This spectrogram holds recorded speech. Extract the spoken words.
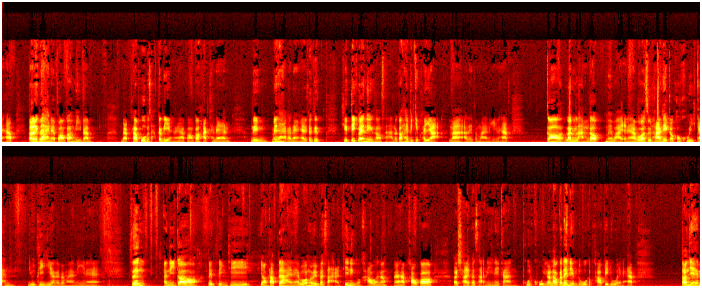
นะครับตอนแรกๆเนี่ยฟองก็มีแบบแบบถ้าพูดภาษากะเหรี่ยงนะครับฟองก็หักคะแนนหนึ่งไม่ใช่หักคะแนนครับก็คือคือติ๊กไว้หนึ่งสองสามแล้วก็ให้ไปเก็บขยะมาอะไรประมาณนี้นะครับ ก็หลังๆก็ไม่ไหวนะครับเพราะว่าสุดท้ายเด็กเขาคุยกันอยู่ดีอะไรประมาณนี้นะฮะซึ่ง อันนี้ก็เป็นสิ่งที่ยอมรับได้นะครับเพราะว่ามันเป็นภาษาที่หนึ่งของเขาเนาะนะครับเขาก็ใช้ภาษานี้ในการพูดคุยแล้วเราก็ได้เรียนรู้กับเขาไปด้วยนะครับ ตอนเย็น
